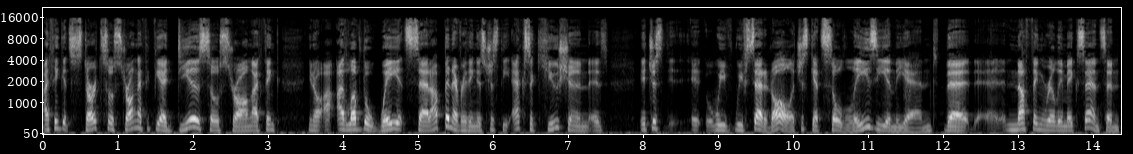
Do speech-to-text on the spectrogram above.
I think it starts so strong. I think the idea is so strong. I think, you know, I, I love the way it's set up and everything. It's just the execution is it just it, we've we've said it all. It just gets so lazy in the end that uh, nothing really makes sense. And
